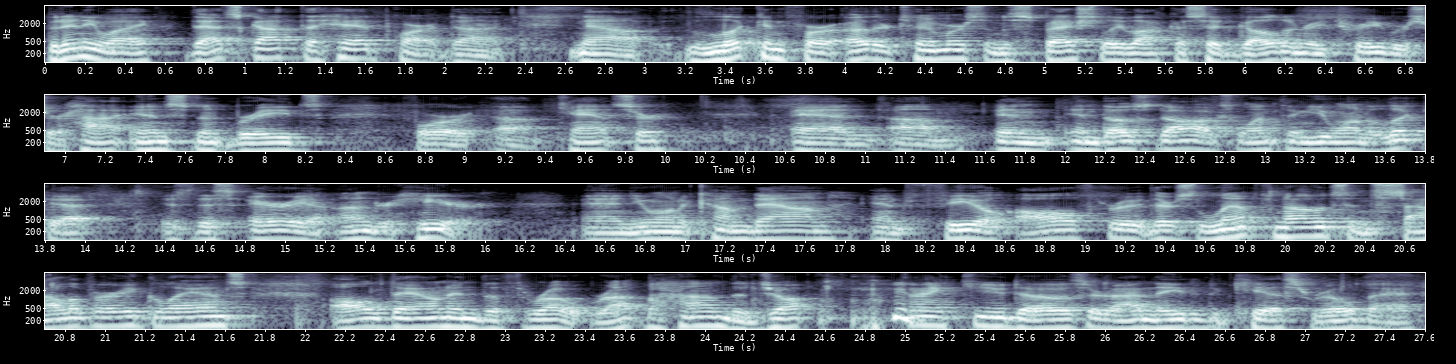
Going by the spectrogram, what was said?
But anyway, that's got the head part done. Now, looking for other tumors, and especially, like I said, golden retrievers are high incident breeds for uh, cancer. And um, in, in those dogs, one thing you want to look at is this area under here. And you want to come down and feel all through. There's lymph nodes and salivary glands all down in the throat, right behind the jaw. Thank you, Dozer. I needed a kiss real bad.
